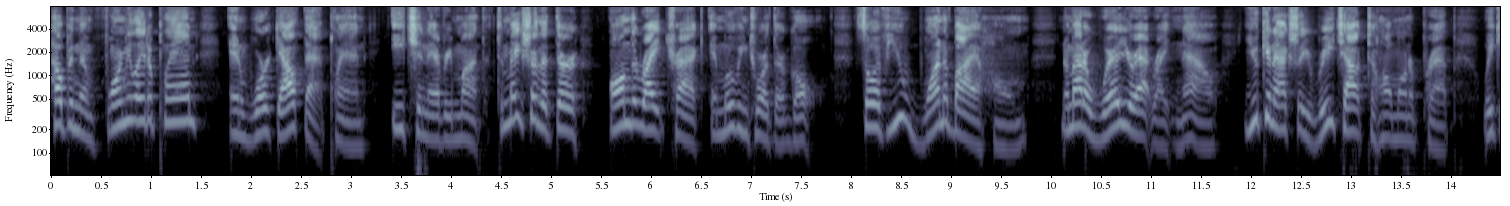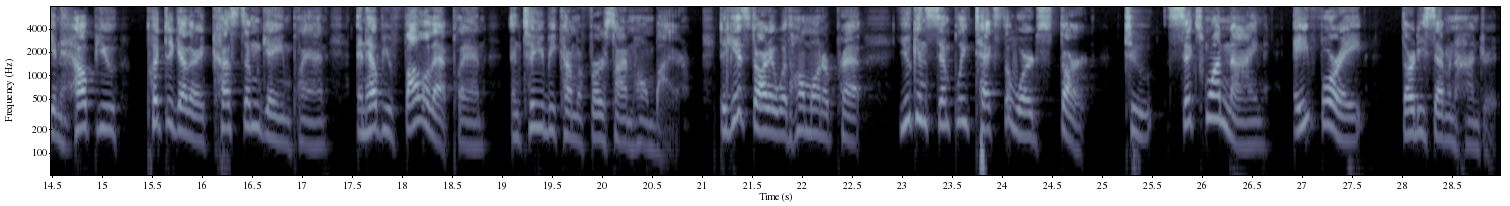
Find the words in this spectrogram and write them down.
helping them formulate a plan and work out that plan each and every month to make sure that they're on the right track and moving toward their goal. So if you want to buy a home, no matter where you're at right now, you can actually reach out to Homeowner Prep. We can help you put together a custom game plan and help you follow that plan until you become a first time home buyer. To get started with Homeowner Prep, you can simply text the word START to 619 848 3700.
